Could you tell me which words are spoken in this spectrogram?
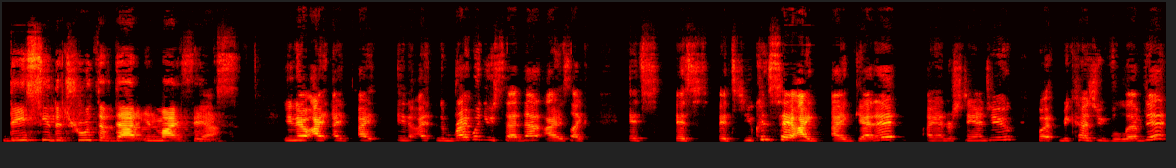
they see the truth of that in my face. Yeah. You know, I, I, I you know, I, right when you said that, I was like, it's, it's, it's. You can say I, I get it, I understand you, but because you've lived it,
